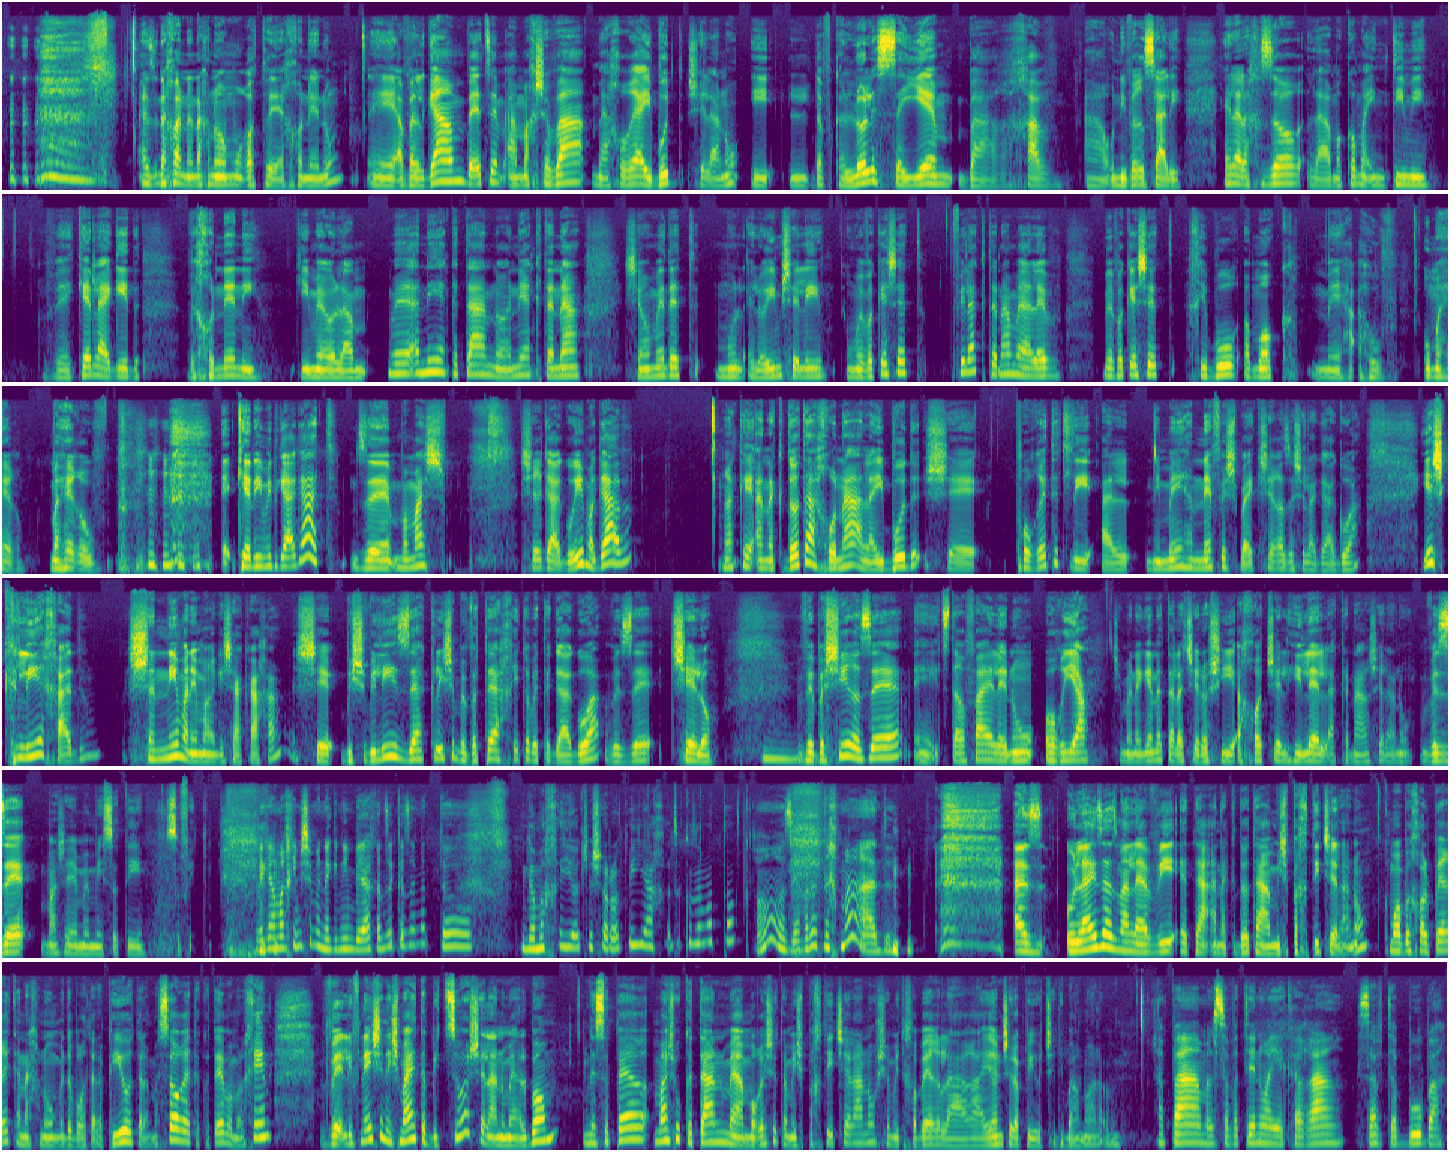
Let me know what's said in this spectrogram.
אז נכון, אנחנו אומרות אה, חוננו, אה, אבל גם בעצם המחשבה מאחורי העיבוד שלנו היא דווקא לא לסיים ברחב האוניברסלי, אלא לחזור למקום האינטימי, וכן להגיד, וחונני, כי מעולם, ואני הקטן או אני הקטנה, שעומדת מול אלוהים שלי ומבקשת תפילה קטנה מהלב, מבקשת חיבור עמוק מהאהוב ומהר, מהר אהוב. כי אני מתגעגעת, זה ממש שיר געגועים. אגב, רק אנקדוטה אחרונה על העיבוד שפורטת לי על נימי הנפש בהקשר הזה של הגעגוע. יש כלי אחד שנים אני מרגישה ככה, שבשבילי זה הכלי שמבטא הכי טוב את הגעגוע, וזה צ'לו. Mm. ובשיר הזה אה, הצטרפה אלינו אוריה, שמנגנת על הצ'לו, שהיא אחות של הלל, הכנר שלנו, וזה מה שממיס אותי סופית. וגם אחים שמנגנים ביחד זה כזה מתוק. וגם אחיות ששרות ביחד זה כזה מתוק. או, זה יכול להיות נחמד. אז אולי זה הזמן להביא את האנקדוטה המשפחתית שלנו. כמו בכל פרק, אנחנו מדברות על הפיוט, על המסורת, הכותב, המלחין, ולפני שנשמע את הביצוע שלנו מאלבום, נספר משהו קטן מהמורשת המשפחתית שלנו, שמתחבר לרעיון של הפיוט שדיברנו עליו. הפעם על סבתנו היקרה, סבתא בובה,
